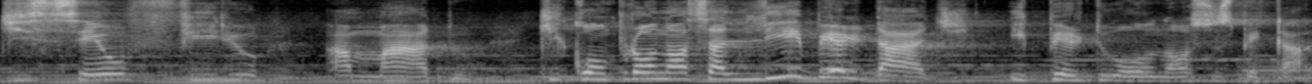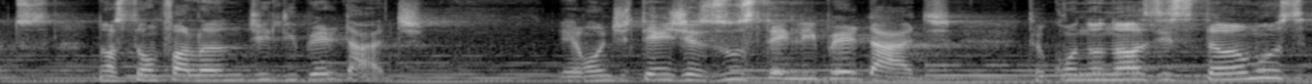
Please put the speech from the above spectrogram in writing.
de seu Filho amado, que comprou nossa liberdade e perdoou nossos pecados. Nós estamos falando de liberdade. É onde tem Jesus tem liberdade. Então, quando nós estamos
